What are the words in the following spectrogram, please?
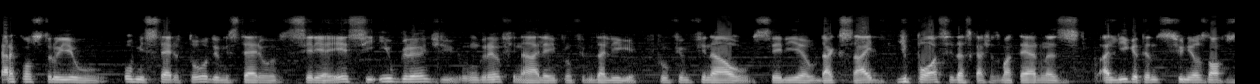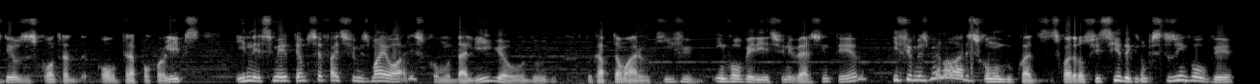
cara construiu o mistério todo, e o mistério seria esse, e o grande, um grande finale aí para um filme da Liga. Para um filme final seria o Dark Side, de posse das caixas maternas, a Liga tendo que se unir aos novos deuses contra, contra Apocalipse. E nesse meio tempo você faz filmes maiores, como o da Liga ou do, do Capitão Marvel, que envolveria esse universo inteiro. E filmes menores, como o do Esquadrão Suicida, que não precisam envolver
